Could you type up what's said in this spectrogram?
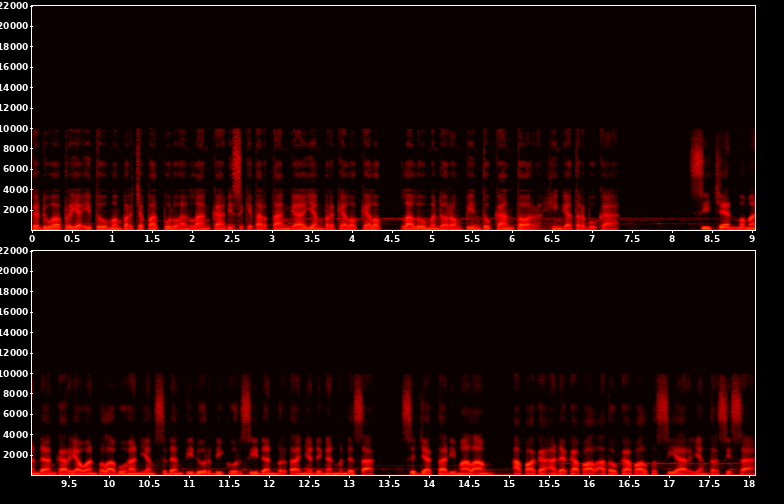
Kedua pria itu mempercepat puluhan langkah di sekitar tangga yang berkelok-kelok, lalu mendorong pintu kantor hingga terbuka. Si Chen memandang karyawan pelabuhan yang sedang tidur di kursi dan bertanya dengan mendesak, sejak tadi malam, apakah ada kapal atau kapal pesiar yang tersisa?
